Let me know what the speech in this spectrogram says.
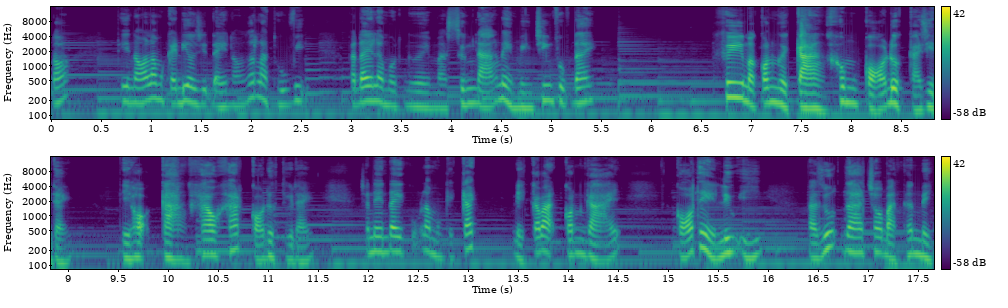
Đó thì nó là một cái điều gì đấy nó rất là thú vị và đây là một người mà xứng đáng để mình chinh phục đây. Khi mà con người càng không có được cái gì đấy thì họ càng khao khát có được thứ đấy. Cho nên đây cũng là một cái cách để các bạn con gái có thể lưu ý và rút ra cho bản thân mình.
